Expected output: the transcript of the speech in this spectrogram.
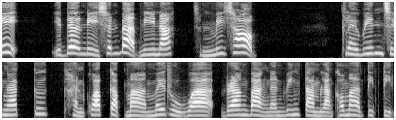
นี่ อย่าเดินหนีฉันแบบนี้นะ ฉันไม่ชอบ เคลวินชะงักกึกหันควับกลับมาไม่รู้ว่าร่างบางนั้นวิ่งตามหลังเข้ามาติด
